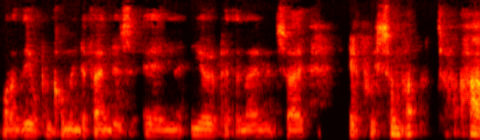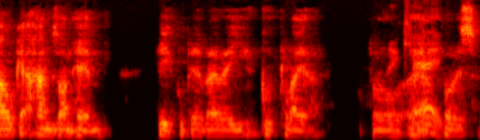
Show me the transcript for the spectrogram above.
one of the up and coming defenders in Europe at the moment. So if we somehow get hands on him, he could be a very good player for, uh, Okay. uh, for us.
